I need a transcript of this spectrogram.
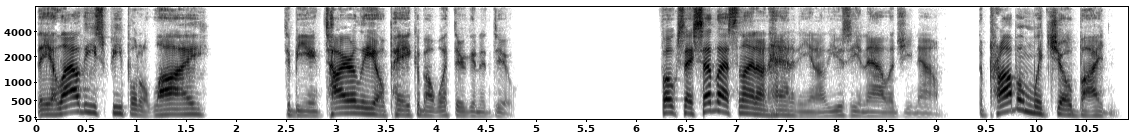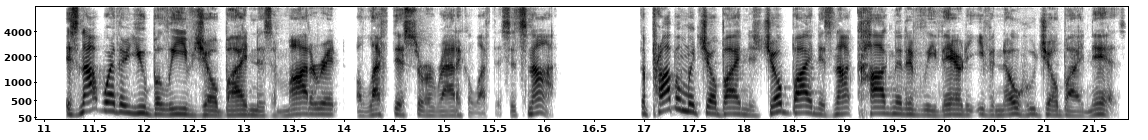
They allow these people to lie, to be entirely opaque about what they're going to do. Folks, I said last night on Hannity, and I'll use the analogy now. The problem with Joe Biden is not whether you believe Joe Biden is a moderate, a leftist, or a radical leftist. It's not. The problem with Joe Biden is Joe Biden is not cognitively there to even know who Joe Biden is.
